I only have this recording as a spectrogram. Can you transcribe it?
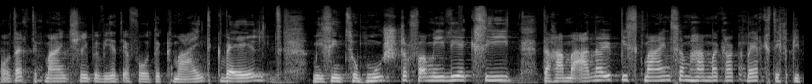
oder? Der Gemeindeschreiber wird ja von der Gemeinde gewählt. Wir sind so Musterfamilie gewesen. Da haben wir auch noch etwas gemeinsam, haben wir gerade gemerkt. Ich bin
